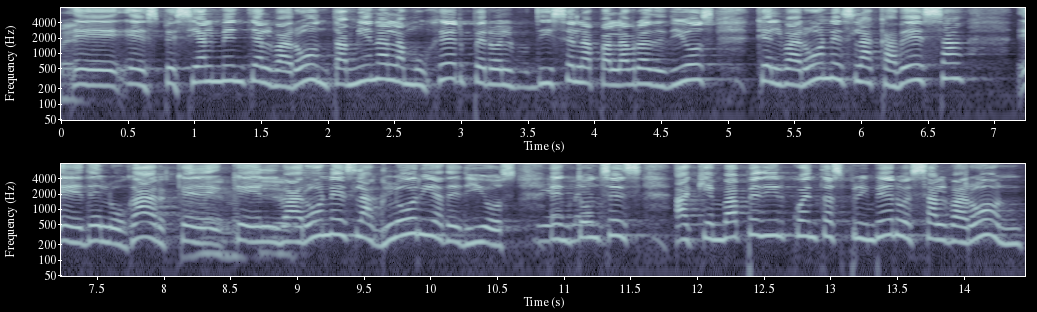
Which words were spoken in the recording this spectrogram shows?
eh, especialmente al varón, también a la mujer, pero dice la palabra de Dios que el varón es la cabeza eh, del hogar, que, el varón es la gloria de Dios. Entonces, a quien va a pedir cuentas primero es al varón,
